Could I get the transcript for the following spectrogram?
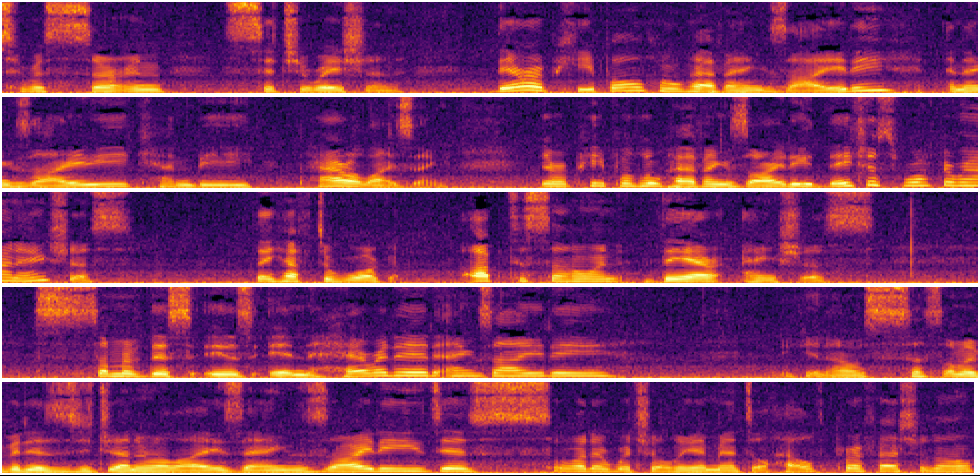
to a certain situation there are people who have anxiety, and anxiety can be paralyzing. There are people who have anxiety, they just walk around anxious. They have to walk up to someone, they're anxious. Some of this is inherited anxiety. You know, some of it is generalized anxiety disorder, which only a mental health professional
